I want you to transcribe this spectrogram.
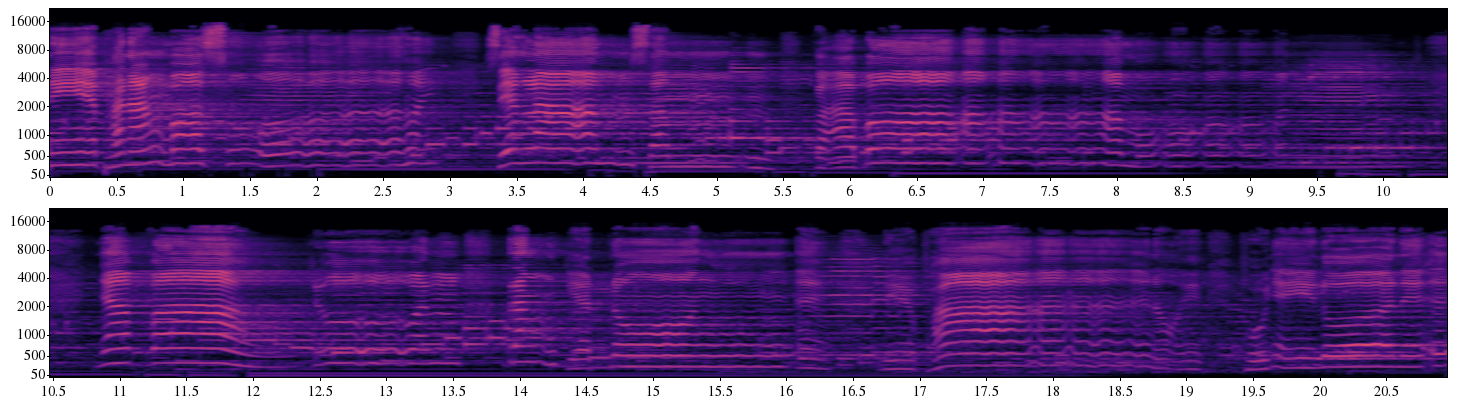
นี่ผนังบ่สวยเสียงลำซ้ำกะบ่มนอย่าฟ้าดวนรังเกียจนองเอ้ยเดี๋ยพาหน่อยผู้ใหญ่ล้วนเอ้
